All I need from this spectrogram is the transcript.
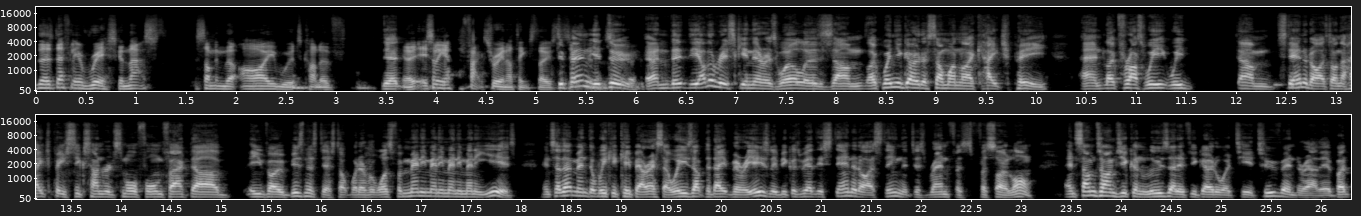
there's definitely a risk, and that's something that I would kind of yeah, you know, it's something you have to factor in. I think to those depend. You do, and the, the other risk in there as well is um, like when you go to someone like HP and like for us, we we um, standardized on the HP 600 small form factor Evo business desktop, whatever it was, for many, many, many, many years. And so that meant that we could keep our SOEs up to date very easily because we had this standardized thing that just ran for, for so long. And sometimes you can lose that if you go to a tier two vendor out there. But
